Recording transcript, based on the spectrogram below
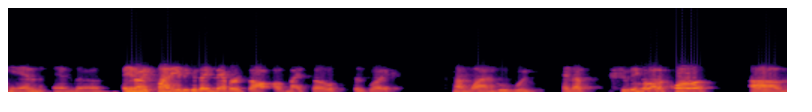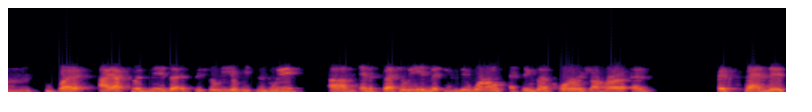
skin. And, uh, you know, it's funny because I never thought of myself as like, someone who would end up shooting a lot of horror. Um, but I have to admit that especially recently, um, and especially in the indie world, I think the horror genre has expanded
